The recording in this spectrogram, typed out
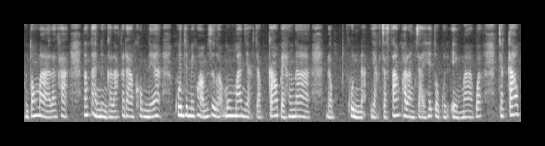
คุณต้องมาแล้วค่ะ ตั้งแต่หนึ่งกรกฎาคมเนี้ยคุณจะมีความรู้สึกว่ามุ่งมั่นอยากจะก้าวไปข้างหน้าแล้ว คุณน่ะอยากจะสร้างพลังใจให้ตัวคุณเองมากว่า จะก้าวไป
